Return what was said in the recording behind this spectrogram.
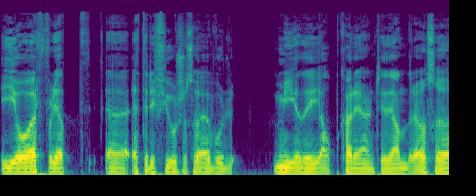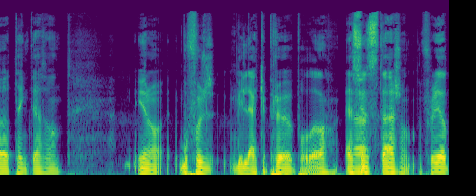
i år, fordi at eh, etter i fjor så så jeg hvor mye det hjalp karrieren til de andre, og så tenkte jeg sånn You know, Hvorfor vil jeg ikke prøve på det, da? Jeg Ja. synes det er sånn Fordi at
